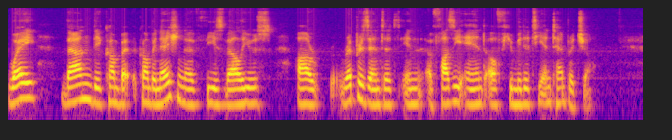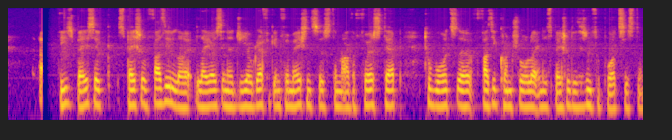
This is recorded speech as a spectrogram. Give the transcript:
way, then the combination of these values are represented in a fuzzy AND of humidity and temperature. These basic spatial fuzzy la layers in a geographic information system are the first step towards a fuzzy controller in a spatial decision support system.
